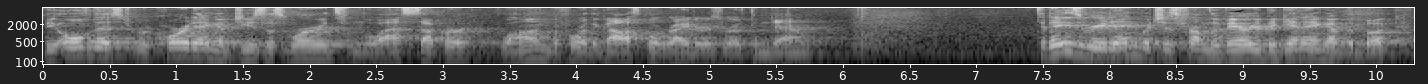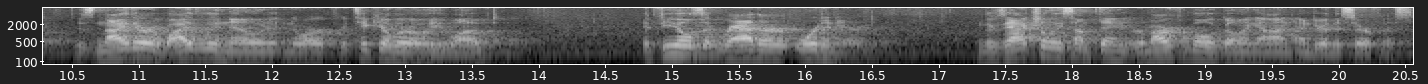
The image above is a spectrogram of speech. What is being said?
The oldest recording of Jesus' words from the Last Supper, long before the gospel writers wrote them down. Today's reading, which is from the very beginning of the book, is neither widely known nor particularly loved. It feels rather ordinary. There's actually something remarkable going on under the surface.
